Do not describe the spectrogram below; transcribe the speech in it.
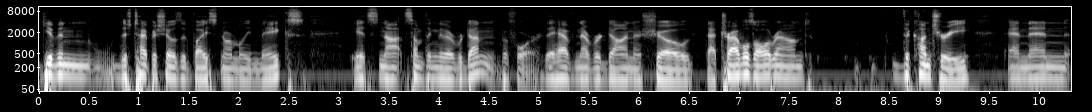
given this type of shows that Vice normally makes. It's not something they've ever done before. They have never done a show that travels all around the country and then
